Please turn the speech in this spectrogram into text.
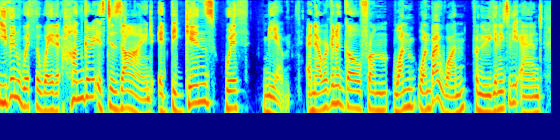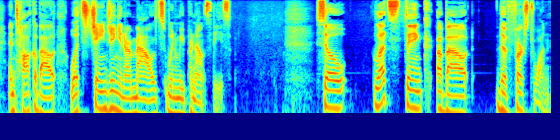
even with the way that Hangul is designed, it begins with mium. And now we're going to go from one, one by one, from the beginning to the end, and talk about what's changing in our mouths when we pronounce these. So let's think about the first one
